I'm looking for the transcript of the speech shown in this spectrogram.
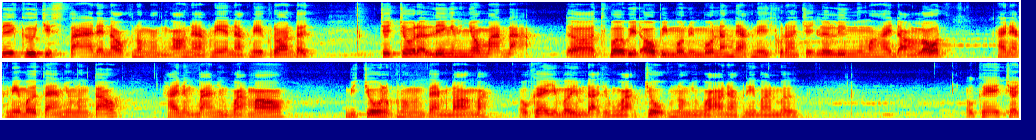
នេះគឺជា style ដែលនៅក្នុងទាំងអស់អ្នកគ្នាអ្នកគ្នាគ្រាន់តែចុចចូលដល់ link ដែលខ្ញុំបានដាក់អឺ ធ្វើវីដេអូពីមុនពីមុនហ្នឹងអ្នកគ្នាគ្រាន់តែចុចលើ link ហ្នឹងមកហើយ download ហើយអ្នកគ្នាមើលតាមខ្ញុំហ្នឹងទៅហើយនឹងបានចង្វាក់មកវាចូលនៅក្នុងហ្នឹងតែម្ដងបាទ OK យើងមើលខ្ញុំដាក់ចង្វាក់ចូលក្នុងចង្វាក់ឲ្យអ្នកគ្នាបានមើល OK ចុច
